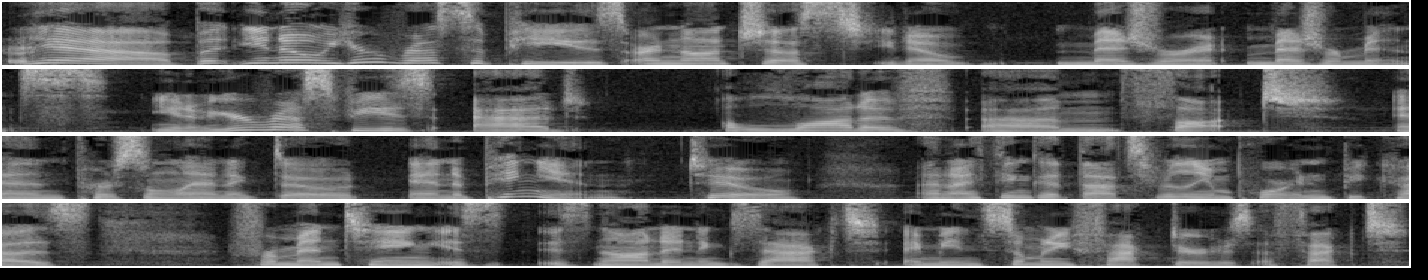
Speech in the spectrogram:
yeah, but you know, your recipes are not just, you know, measure measurements. You know, your recipes add a lot of um, thought and personal anecdote and opinion too. And I think that that's really important because fermenting is is not an exact. I mean, so many factors affect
